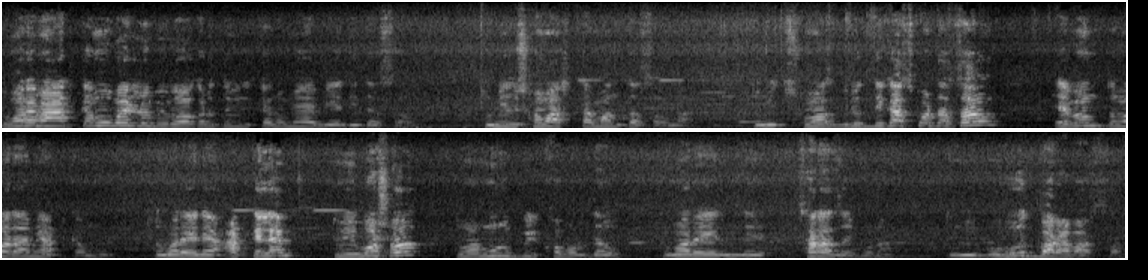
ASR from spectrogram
তোমার আমি আটকামু বাল্য বিবাহ করে তুমি কেন মেয়ে বিয়ে দিতে চাও তুমি সমাজটা মানতে চাও না। তুমি সমাজ বিরোধী কাজ করতে চাও এবং তোমার আমি আটকামু। তোমার এনে আটকেলাম, তুমি বসো, তোমার মুরব্বীর খবর দাও। তোমার এনে ছাড়া যাইব না। তুমি বহুত বাড়াবার চাও।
